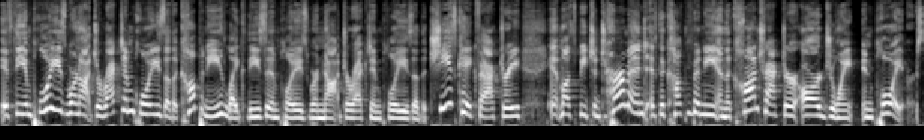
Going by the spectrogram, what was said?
If the employees were not direct employees of the company, like these employees were not direct employees of the Cheesecake Factory, it must be determined if the company and the contractor are joint employers,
